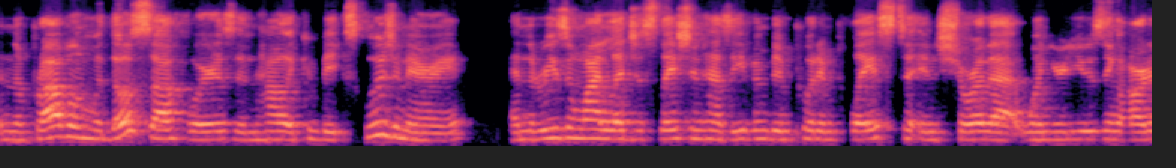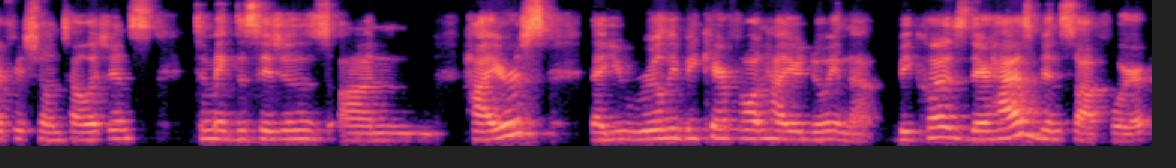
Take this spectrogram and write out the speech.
And the problem with those softwares and how it can be exclusionary, and the reason why legislation has even been put in place to ensure that when you're using artificial intelligence to make decisions on hires, that you really be careful on how you're doing that. Because there has been software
